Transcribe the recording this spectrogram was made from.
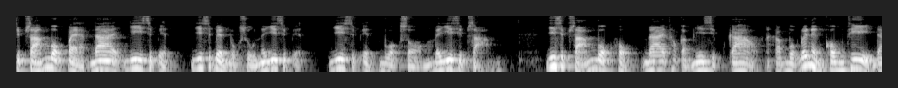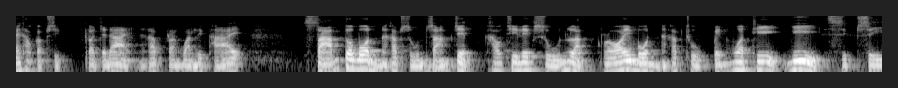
สิบสามบวกแปดได้ยี่สิบเอ็ดยี่สิบเอ็ดบวกศูนย์ได้ยี่สิบเอ็ดยี่สิบเอ็ดบวกสองได้ยี่สิบสามยี่สิบสามบวกหกได้เท่ากับยี่สิบเก้านะครับ บวกด้วยหนึ่งคงที่ได้เท่ากับสิบก็จะได้นะครับ รางวัลเลขท้าย 3 ตัวบนนะครับ 037 เข้าที่เลข 0 หลักร้อยบนนะครับ ถูกเป็นงวดที่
